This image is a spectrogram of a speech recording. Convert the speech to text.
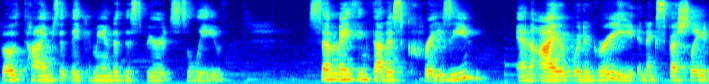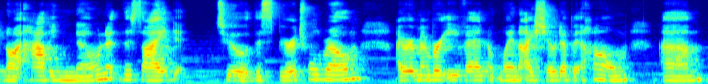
both times that they commanded the spirits to leave. Some may think that is crazy, and I would agree, and especially not having known the side to the spiritual realm. I remember even when I showed up at home, um,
